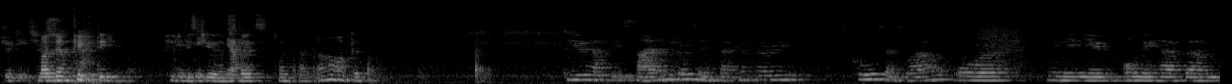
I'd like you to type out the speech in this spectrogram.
two teachers. But then 50, 50, 50, students, yeah. so it's 25. Oh, okay. Do you have these silent rooms in secondary schools as well, or do you mean you only have them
